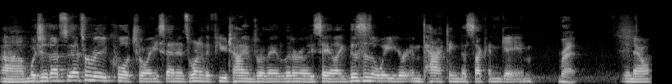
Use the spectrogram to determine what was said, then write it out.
Um, which is that's that's a really cool choice, and it's one of the few times where they literally say like, "This is a way you're impacting the second game." Right. You know,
